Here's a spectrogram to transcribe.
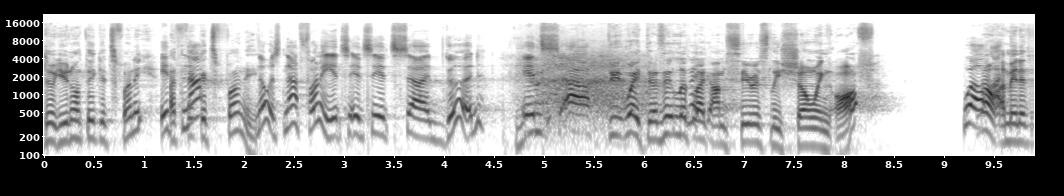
Do you don't think it's funny? It's I think not, it's funny. No, it's not funny. It's it's it's uh, good. It's uh, Do, wait, does it look But- like I'm seriously showing off? well. No, I mean it's.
